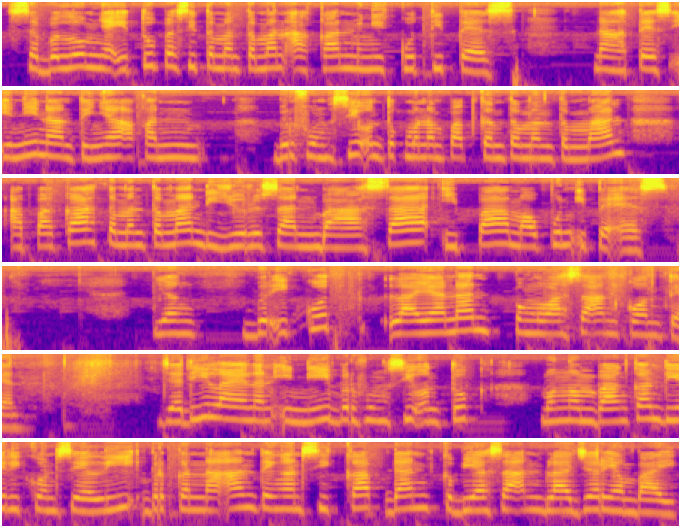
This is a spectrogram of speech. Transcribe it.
sebelumnya itu pasti teman-teman akan mengikuti tes. Nah, tes ini nantinya akan berfungsi untuk menempatkan teman-teman apakah teman-teman di jurusan bahasa, IPA maupun IPS. Yang berikut layanan penguasaan konten. Jadi layanan ini berfungsi untuk mengembangkan diri konseli berkenaan dengan sikap dan kebiasaan belajar yang baik.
